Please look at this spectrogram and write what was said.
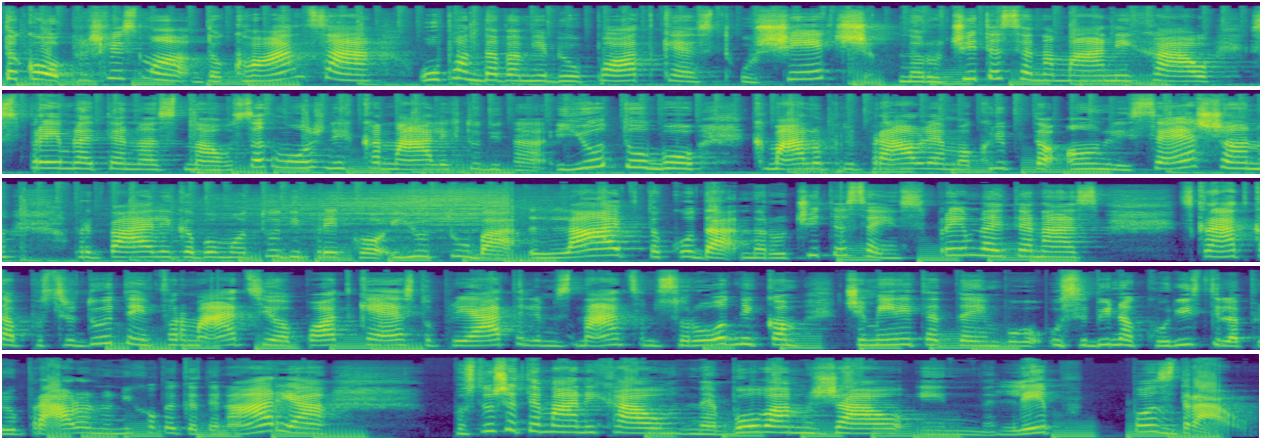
Tako, prišli smo do konca. Upam, da vam je bil podcast všeč. Naročite se na Manihau, spremljajte nas na vseh možnih kanalih, tudi na YouTubu. Kmalo pripravljamo Crypto-Only Session, predvajali ga bomo tudi preko YouTuba Live, tako da naročite se in spremljajte nas. Skratka, posredujte informacijo o podkastu prijateljem, znancem, sorodnikom, če menite, da jim bo vsebina koristila pri upravljanju njihovega denarja. Poslušajte Manihau, ne bo vam žal in lep pozdrav!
